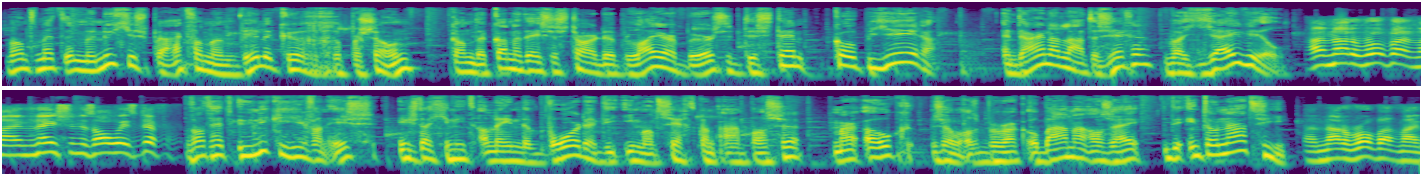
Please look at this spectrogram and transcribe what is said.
Want met een minuutje spraak van een willekeurige persoon kan de Canadese start-up de stem kopiëren. En daarna laten zeggen wat jij wil. I'm not a robot. My nation is always different. Wat het unieke hiervan is, is dat je niet alleen de woorden die iemand zegt kan aanpassen, maar ook, zoals Barack Obama al zei, de intonatie. I'm not a robot. My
